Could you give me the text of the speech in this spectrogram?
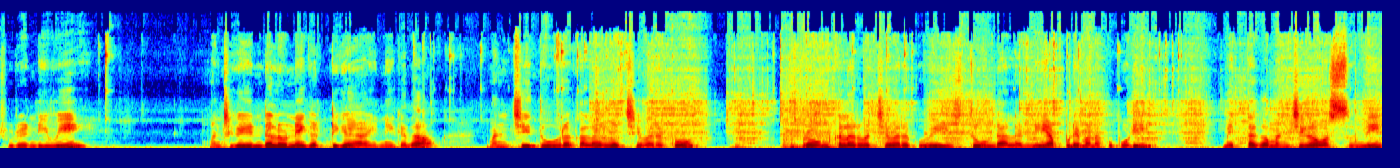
చూడండి ఇవి మంచిగా ఎండలోనే గట్టిగా అయినాయి కదా. మంచి దూర కలర్ వచ్చే వరకు బ్రౌన్ కలర్ వచ్చే వరకు వేయిస్తూ ఉండాలండి. అప్పుడే మనకు పొడి మెత్తగా మంచిగా వస్తుంది.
